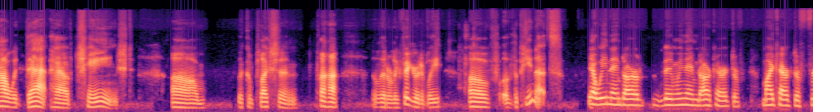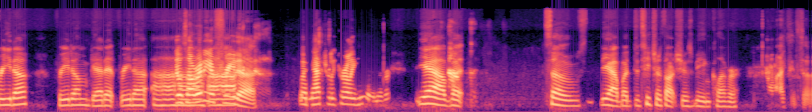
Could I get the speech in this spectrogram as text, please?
How would that have changed um, the complexion, literally figuratively, of, of the peanuts? Yeah, we named our then we named our character my character Frida. Freedom, get it, Frida. Uh, There was already a Frieda with naturally curly hair. Remember? Yeah, but so yeah, but the teacher thought she was being clever. I think so.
